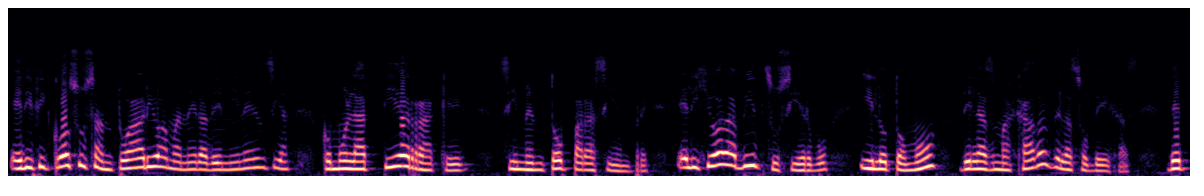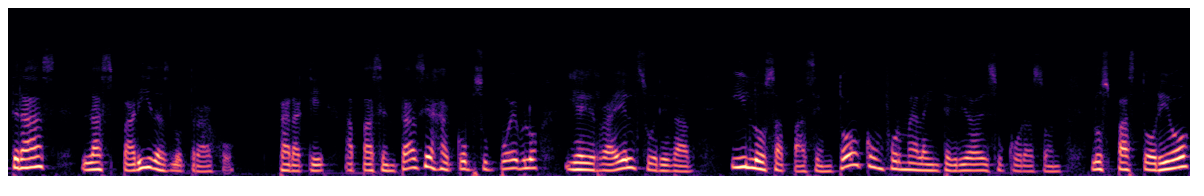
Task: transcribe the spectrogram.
Edificó su santuario a manera de eminencia, como la tierra que cimentó para siempre. Eligió a David su siervo y lo tomó de las majadas de las ovejas, detrás las paridas lo trajo, para que apacentase a Jacob su pueblo y a Israel su heredad, y los apacentó conforme a la integridad de su corazón, los pastoreó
